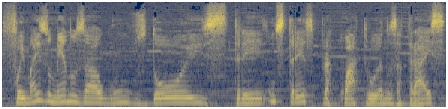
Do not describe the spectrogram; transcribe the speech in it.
Foi mais ou menos há alguns dois, três, uns três para quatro anos atrás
